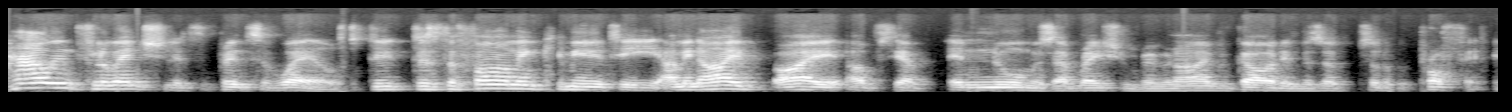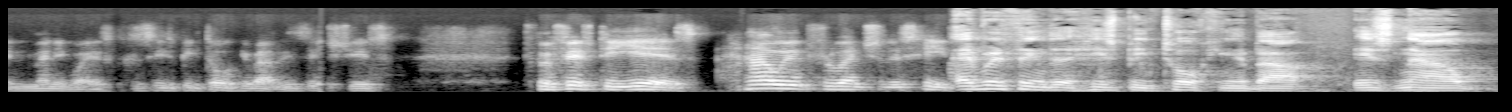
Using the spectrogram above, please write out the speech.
how influential is the Prince of Wales? Do, does the farming community? I mean, I I obviously have enormous admiration for him, and I regard him as a sort of prophet in many ways because he's been talking about these issues for 50 years. How influential is he? Everything that he's been talking about is now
